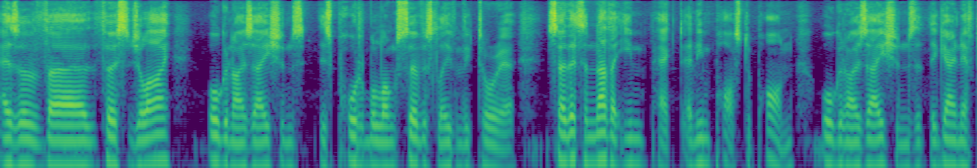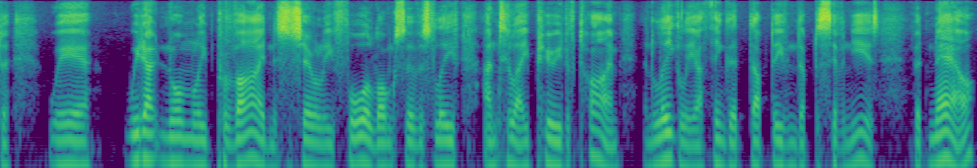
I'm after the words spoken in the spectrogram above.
as of uh, 1st of July, organisations, there's portable long service leave in Victoria. So that's another impact and impost upon organisations that they're going to have to, where we don't normally provide necessarily for long service leave until a period of time. And legally, I think that up to, even up to seven years. But now,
